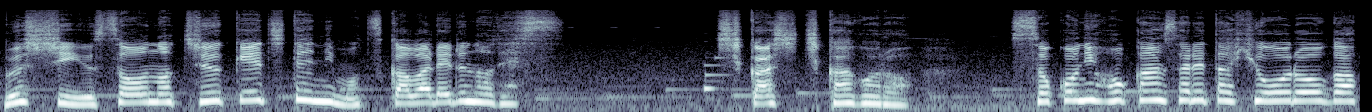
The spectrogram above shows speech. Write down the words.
物資輸送の中継地点にも使われるのですしかし近頃そこに保管された兵糧が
